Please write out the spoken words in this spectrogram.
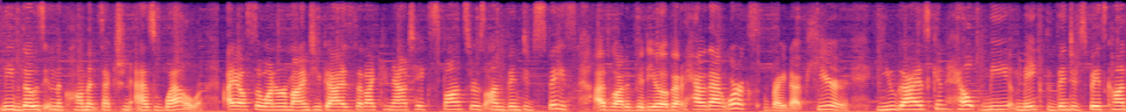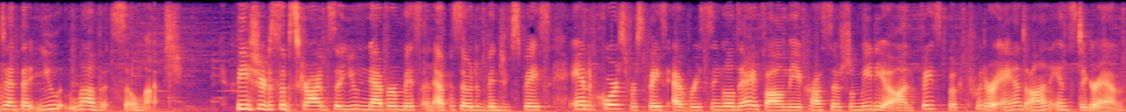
leave those in the comment section as well. I also want to remind you guys that I can now take sponsors on Vintage Space. I've got a video about how that works right up here. You guys can help me make the Vintage Space content content that you love so much. Be sure to subscribe so you never miss an episode of Vintage Space. And of course, for Space every single day, follow me across social media on Facebook, Twitter, and on Instagram.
